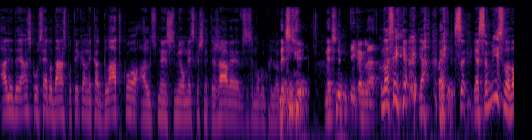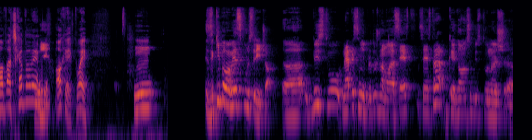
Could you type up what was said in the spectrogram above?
ali dejansko vse do danes poteka nekako gladko, ali ne si imel vmes kakšne težave, si se mogel prilagoditi. Neč ne poteka gladko. No, se, ja, ja, ja, sem mislil, no pač kaj pa vem. Ne. Ok, povej. Mm, Z ekipo imam jaz ful srečo. Uh, v bistvu najprej se mi je pridružila moja sest, sestra, ki je danes v bistvu naš uh,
